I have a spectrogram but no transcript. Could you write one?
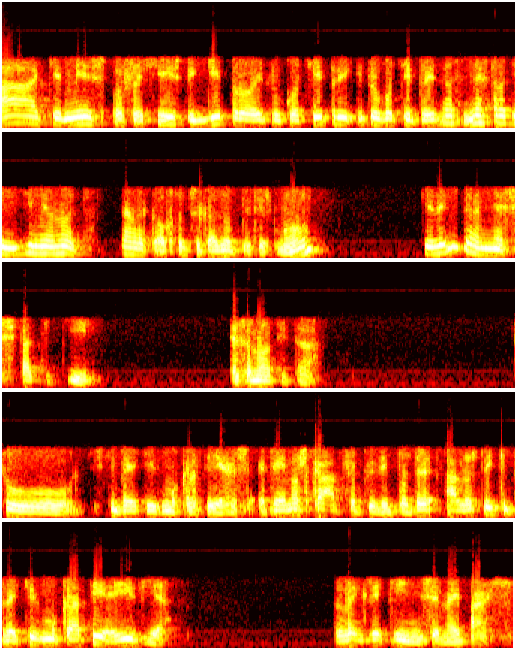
Α, και εμείς προσοχή στην Κύπρο, η Τουρκοκύπρη, η Τουρκοκύπρη ήταν μια στρατηγική μειονότητα. Ήταν 18% πληθυσμού και δεν ήταν μια συστατική εθνότητα του, της Κυπριακής Δημοκρατίας, ενός κράτους οποιοδήποτε, άλλωστε η Κυπριακή Δημοκρατία η ίδια δεν ξεκίνησε να υπάρχει.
